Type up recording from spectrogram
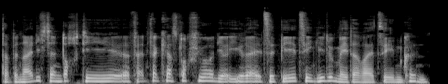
Da beneide ich dann doch die Fernverkehrslokführer, die ihre LZB 10 Kilometer weit sehen können.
